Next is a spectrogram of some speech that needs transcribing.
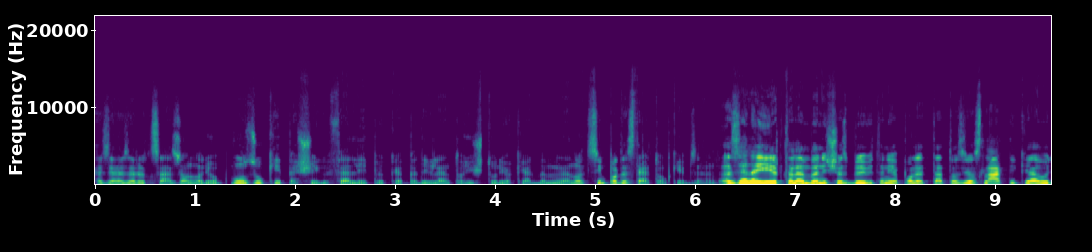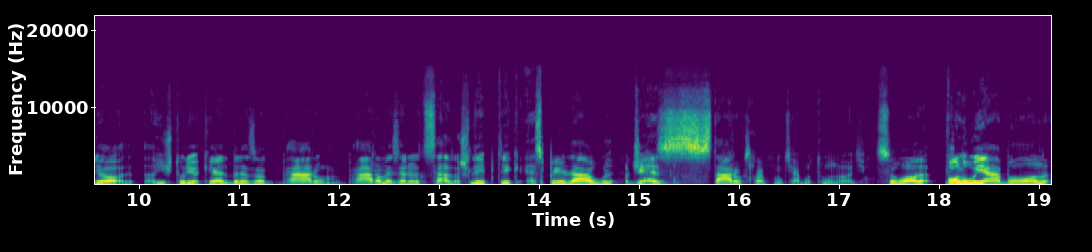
1000-1500-al nagyobb vonzóképességű fellépőkkel pedig lent a história kertben minden nagy színpad, ezt el tudom képzelni. A zenei értelemben is ez bővíteni a palettát, azért azt látni kell, hogy a, a história kertben ez a 3, 3500-as lépték, ez például a jazz sztárok szempontjából túl nagy. Szóval valójában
